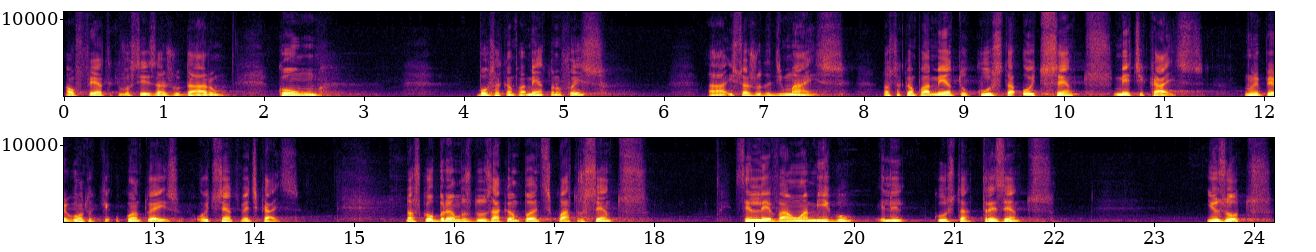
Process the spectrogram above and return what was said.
a oferta que vocês ajudaram com Bolsa Acampamento, não foi isso? Ah, isso ajuda demais. Nosso acampamento custa 800 meticais. Não me pergunto quanto é isso. 800 meticais. Nós cobramos dos acampantes 400. Se ele levar um amigo, ele custa 300. E os outros?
